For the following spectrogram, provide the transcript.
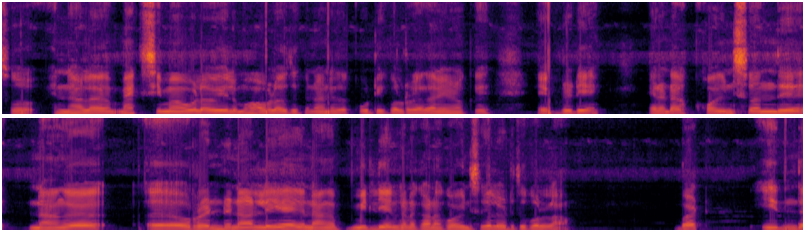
ஸோ என்னால் மேக்ஸிமம் எவ்வளோ வேணுமோ அவ்வளோதுக்கு நான் இதை கூட்டிக் கொள்கிறது தான் எனக்கு எவ்ரிடே என்னடா காயின்ஸ் வந்து நாங்கள் ரெண்டு நாள்லேயே நாங்கள் மில்லியன் கணக்கான காயின்ஸுகள் எடுத்துக்கொள்ளலாம். பட் இந்த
